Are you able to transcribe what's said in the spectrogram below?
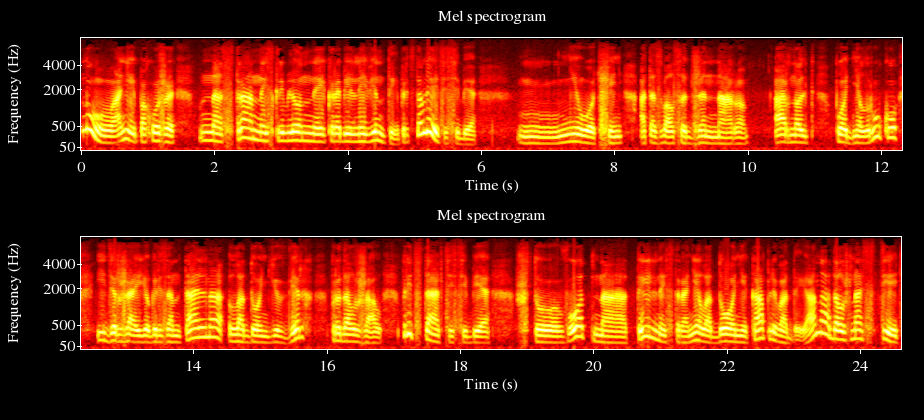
Ну, они похожи на странно искривленные корабельные винты. Представляете себе? «Не очень», — отозвался Дженнаро. Арнольд поднял руку и, держа ее горизонтально, ладонью вверх, продолжал. «Представьте себе, что вот на тыльной стороне ладони капля воды. Она должна стечь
